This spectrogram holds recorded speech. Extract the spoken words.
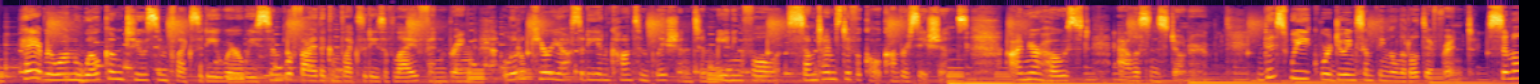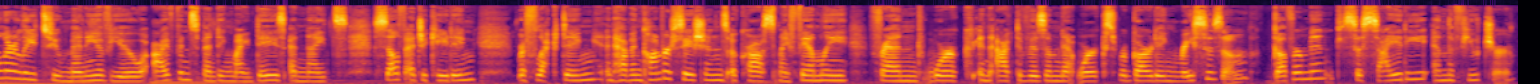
Hey everyone, welcome to Simplexity, where we simplify the complexities of life and bring a little curiosity and contemplation to meaningful, sometimes difficult conversations. I'm your host, Allison Stoner. This week, we're doing something a little different. Similarly to many of you, I've been spending my days and nights self educating, reflecting, and having conversations across my family, friend, work, and activism networks regarding racism, government, society, and the future.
